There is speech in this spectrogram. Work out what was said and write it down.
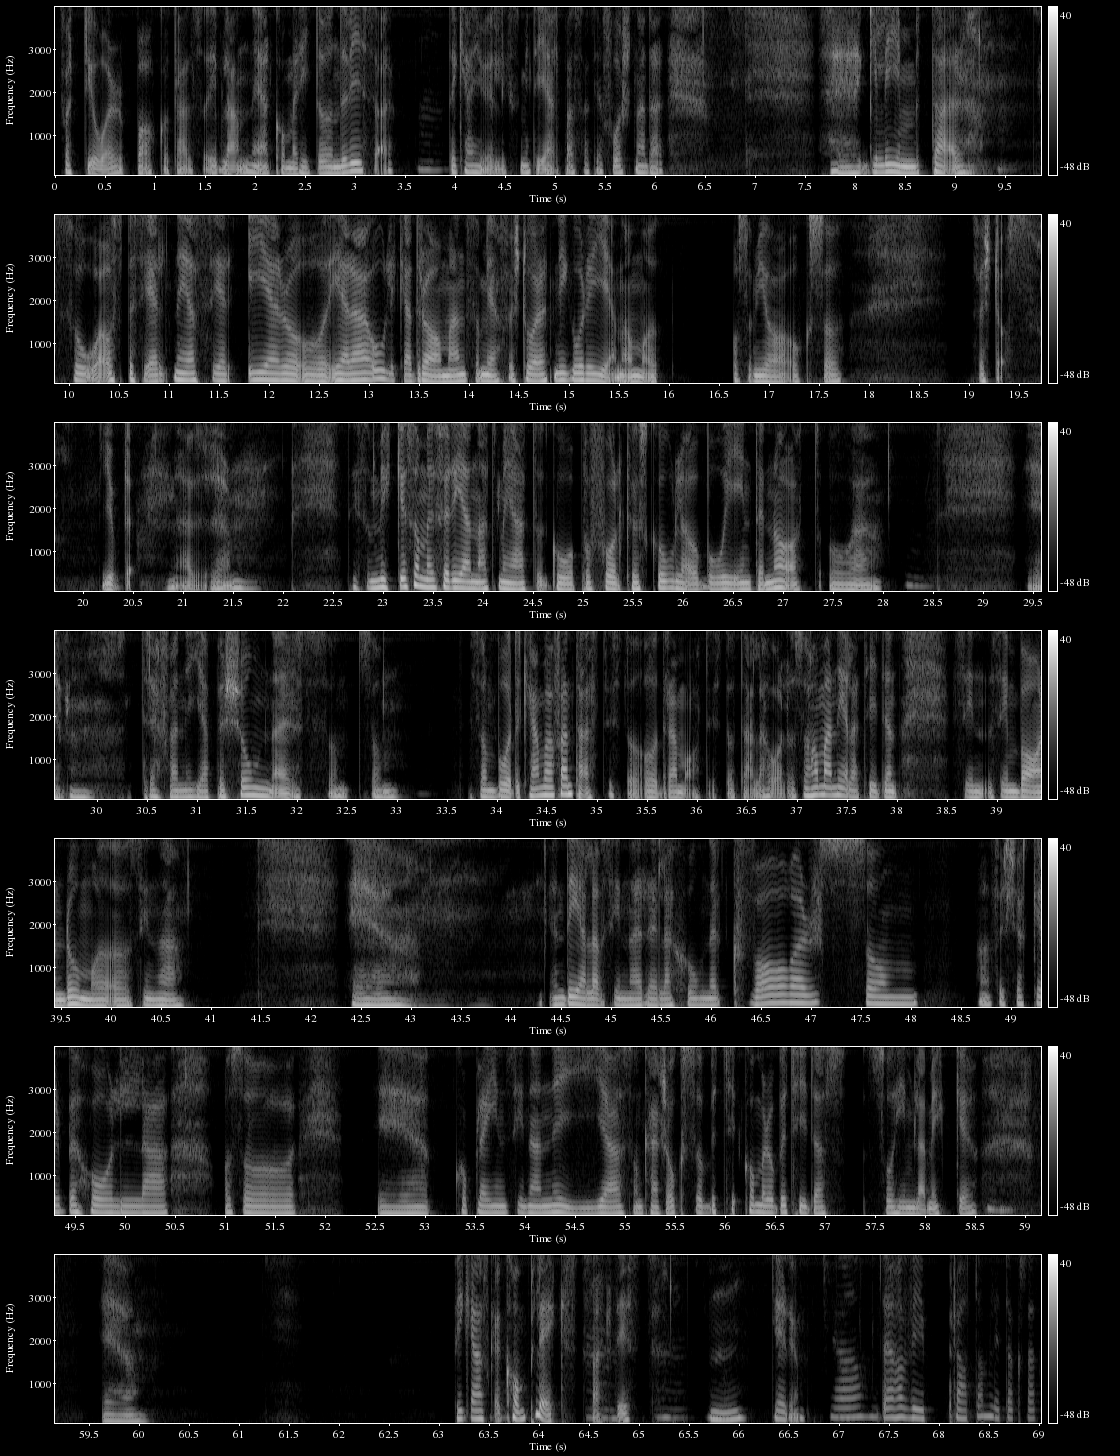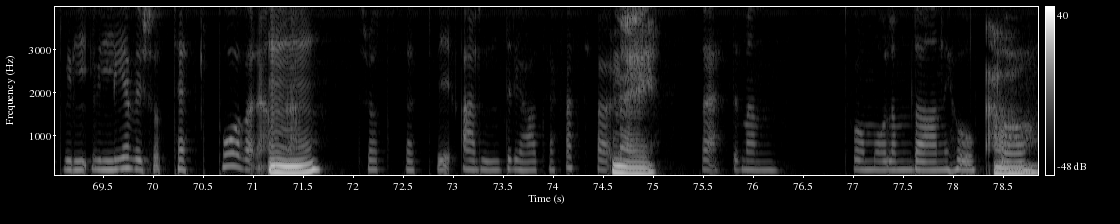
40 år bakåt, alltså ibland när jag kommer hit och undervisar. Det kan ju liksom inte hjälpas att jag får såna där eh, glimtar. Så, och speciellt när jag ser er och, och era olika draman som jag förstår att ni går igenom och, och som jag också förstås gjorde. När, ehm, det är så mycket som är förenat med att gå på folkhögskola och bo i internat och mm. eh, ehm, träffa nya personer. Sånt som, som både kan vara fantastiskt och, och dramatiskt åt alla håll. Och så har man hela tiden sin, sin barndom och, och sina eh, en del av sina relationer kvar som man försöker behålla och så eh, koppla in sina nya som kanske också kommer att betyda så himla mycket. Eh, det är ganska komplext faktiskt. Mm, det är det. Ja, det har vi pratat om lite också, att vi, vi lever så tätt på varandra. Mm, Trots att vi aldrig har träffats förut. nej. Så äter man två mål om dagen ihop och Ja.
